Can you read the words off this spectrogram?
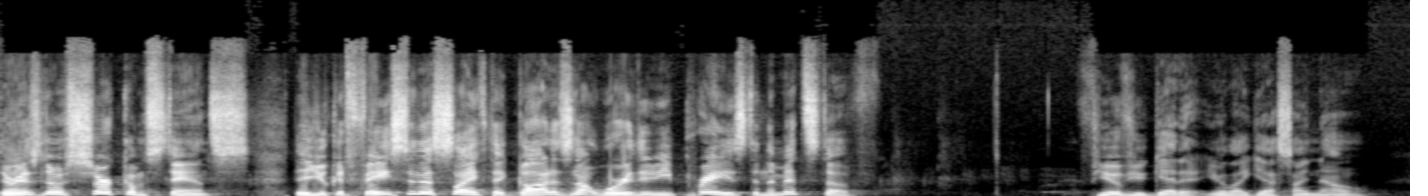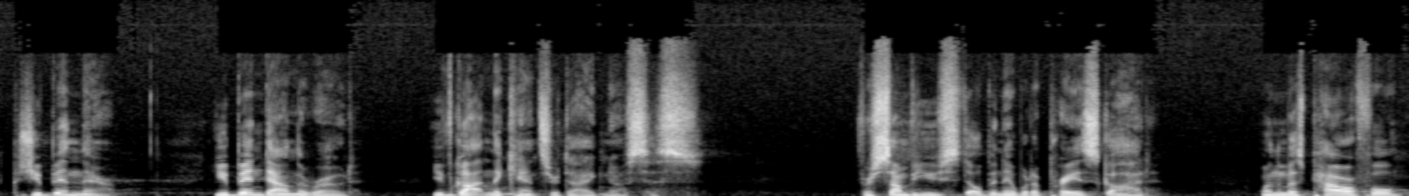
There is no circumstance that you could face in this life that God is not worthy to be praised in the midst of. Few of you get it. You're like, yes, I know, because you've been there. You've been down the road. You've gotten the cancer diagnosis. For some of you, you've still been able to praise God. One of the most powerful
